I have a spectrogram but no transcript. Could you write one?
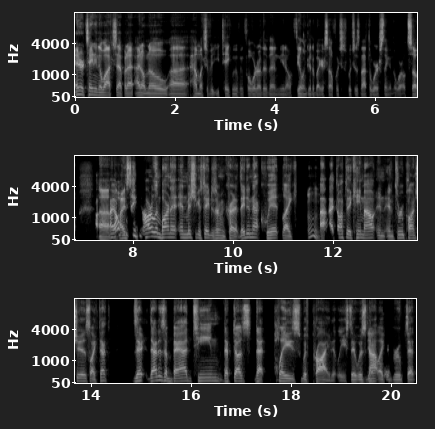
entertaining to watch that. But I, I don't know uh, how much of it you take moving forward, other than you know feeling good about yourself, which is which is not the worst thing in the world. So I also think Harlon Barnett and Michigan State deserve credit. They did not quit. Like Mm. I, I, thought they came out and, and threw punches like that. That that is a bad team that does that plays with pride. At least it was yeah. not like a group that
